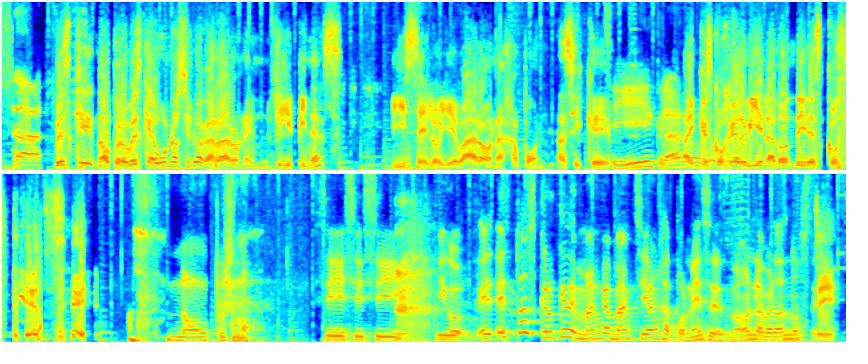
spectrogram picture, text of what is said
sea... ves que no, pero ves que a uno sí lo agarraron en Filipinas y se lo llevaron a Japón, así que sí, claro. Hay que escoger bien a dónde ir a esconderse. No, pues no. Sí, sí, sí. Digo, e, estos creo que de Manga Bank sí eran japoneses, ¿no? La verdad no sé. Sí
